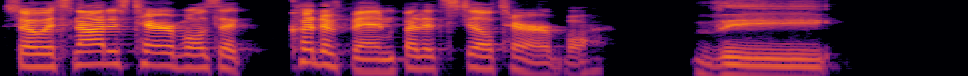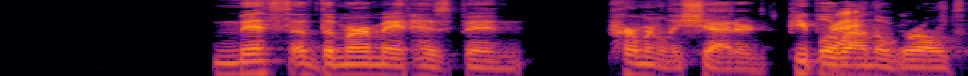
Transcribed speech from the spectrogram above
So it's not as terrible as it could have been, but it's still terrible. The myth of the mermaid has been permanently shattered. People right. around the world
